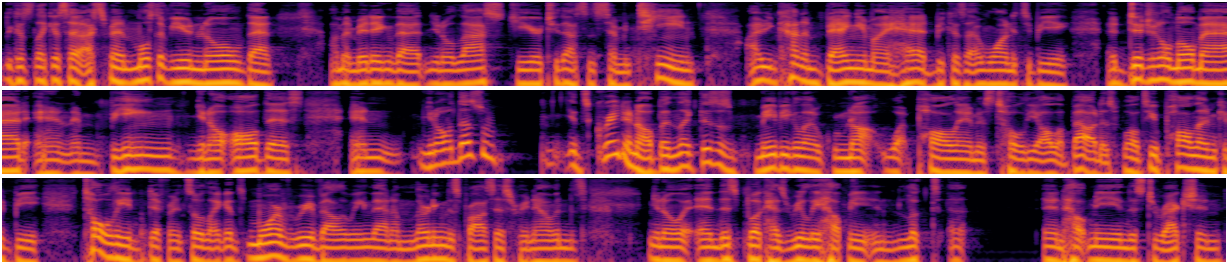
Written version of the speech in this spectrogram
because like i said i spent most of you know that i'm admitting that you know last year 2017 i've been kind of banging my head because i wanted to be a digital nomad and, and being you know all this and you know that's what it's great and all, but like this is maybe like not what Paul Lam is totally all about as well too. Paul Lam could be totally different. So like it's more of reevaluating that. I'm learning this process right now, and it's you know, and this book has really helped me and looked uh, and helped me in this direction.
